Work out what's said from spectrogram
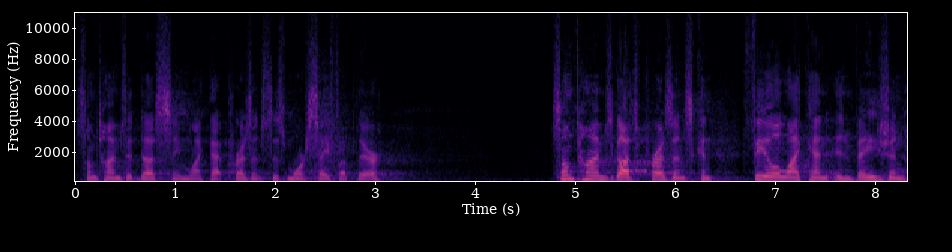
Sometimes it does seem like that presence is more safe up there. Sometimes God's presence can feel like an invasion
